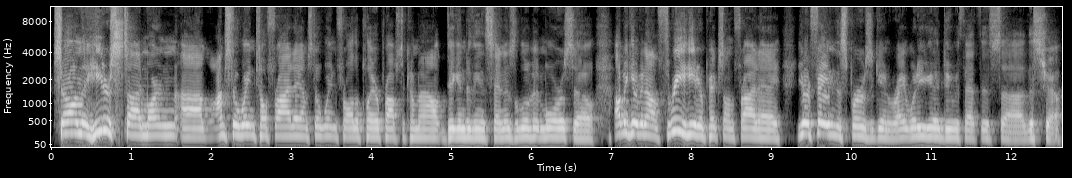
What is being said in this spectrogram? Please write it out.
So on the heater side, Martin, uh, I'm still waiting until Friday. I'm still waiting for all the player props to come out, dig into the incentives a little bit more. So I'll be giving out three heater picks on Friday. You're fading the Spurs again, right? What are you gonna do with that this uh, this show?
